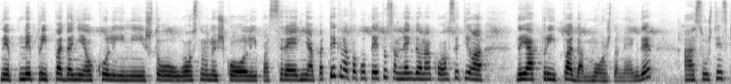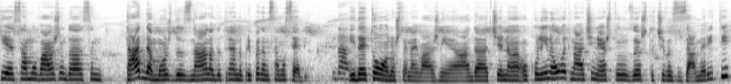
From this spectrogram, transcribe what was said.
ne, ne pripadanje okolini, što u osnovnoj školi, pa srednja, pa tek na fakultetu sam negde onako osetila da ja pripadam možda negde, a suštinski je samo važno da sam tada možda znala da trebam da pripadam samo sebi. Da. I da je to ono što je najvažnije, a da će na okolina uvek naći nešto za što će vas zameriti,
